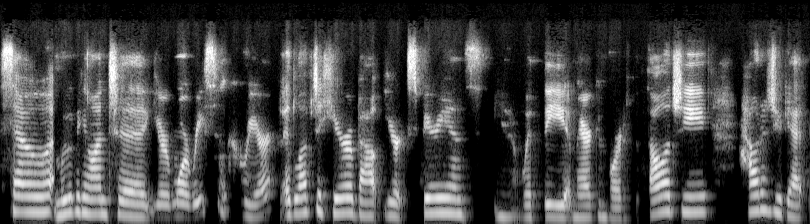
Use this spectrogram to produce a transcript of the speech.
So moving on to your more recent career, I'd love to hear about your experience, you know, with the American Board of Pathology. How did you get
